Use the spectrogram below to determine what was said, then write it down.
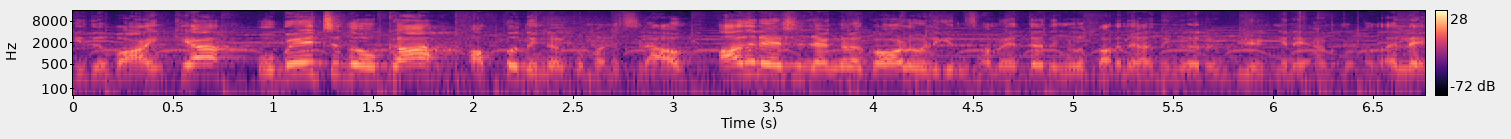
ഇത് വാങ്ങിക്കുക ഉപയോഗിച്ച് നോക്കുക അപ്പോൾ നിങ്ങൾക്ക് മനസ്സിലാവും. അതിനുശേഷം ഞങ്ങൾ കോൾ വിളിക്കുന്ന സമയത്ത് നിങ്ങൾ പറഞ്ഞാൽ നിങ്ങളുടെ റിവ്യൂ എങ്ങനെയാണെന്നുള്ളത് അല്ലേ?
